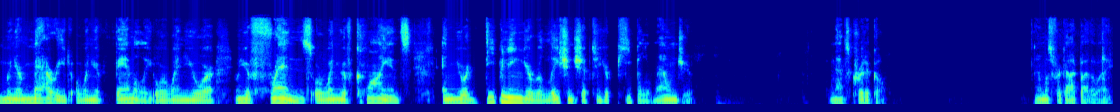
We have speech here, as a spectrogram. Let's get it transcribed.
when you're married or when you have family or when you're when you have friends or when you have clients and you're deepening your relationship to your people around you and that's critical i almost forgot by the way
